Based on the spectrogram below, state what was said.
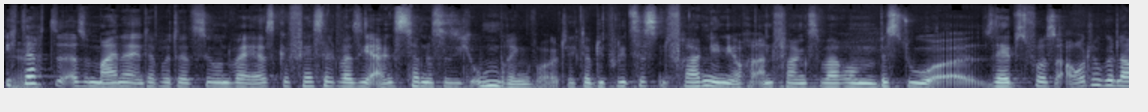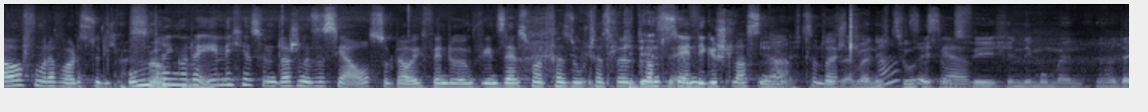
Ich Ja. dachte, also meiner Interpretation war er ist gefesselt, weil sie Angst haben, dass er sich umbringen wollte. Ich glaube, die Polizisten fragen ihn ja auch anfangs, warum bist du äh, selbst vors Auto gelaufen oder wolltest du dich Ach so, umbringen oder hm. ähnliches? Und in Deutschland ist es ja auch so, glaube ich, wenn du irgendwie einen Selbstmord versucht hast, kommst du ja in die einfach- geschlossene Ja, ich zum ist Beispiel. einfach nicht ne? Das ist ja- zurechnungsfähig in dem Moment. Ne? Da,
